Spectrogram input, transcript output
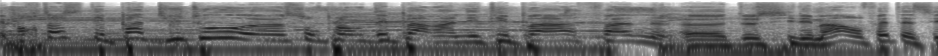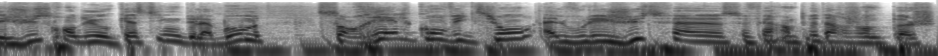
Et pourtant, c'était pas du tout euh, son plan de départ. Elle n'était pas fan euh, de cinéma. En fait, elle s'est juste rendue au casting de la Boom sans réelle conviction. Elle voulait juste se faire un peu d'argent de poche.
